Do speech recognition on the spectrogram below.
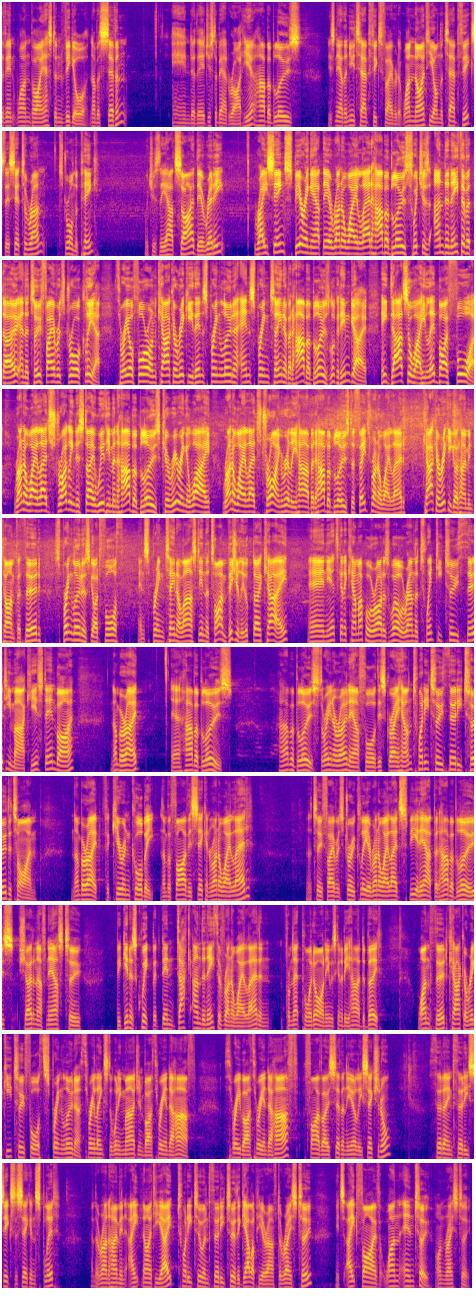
event won by Aston Vigor, number seven. And uh, they're just about right here. Harbour Blues is now the new tab fix favourite at 190 on the tab fix. They're set to run. It's drawn the pink, which is the outside. They're ready. Racing, spearing out there, runaway lad. Harbour Blues switches underneath of it though, and the two favourites draw clear. Three or four on Kakariki, then Spring Luna and Spring Tina, but Harbour Blues, look at him go. He darts away, he led by four. Runaway Lad struggling to stay with him, and Harbour Blues careering away. Runaway Lad's trying really hard, but Harbour Blues defeats Runaway Lad. Kakariki got home in time for third. Spring Luna's got fourth, and Spring Tina last in. The time visually looked okay. And yeah, it's going to come up all right as well, around the 22.30 mark here. Stand by. Number eight, uh, Harbour Blues. Harbour Blues, three in a row now for this greyhound. 22.32 the time. Number eight for Kieran Corby. Number five is second, Runaway Lad. The two favourites drew clear. Runaway Lad speared out, but Harbour Blues showed enough nous to begin as quick, but then duck underneath of Runaway Lad and from that point on, he was going to be hard to beat. One third, Kakariki. Two fourth, Spring Luna. Three lengths the winning margin by three and a half. Three by three and a half. 5.07 the early sectional. 13.36 the second split. And the run home in 8.98. 22 and 32 the gallop here after race two. It's 8, 5, 1 and 2 on race two.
